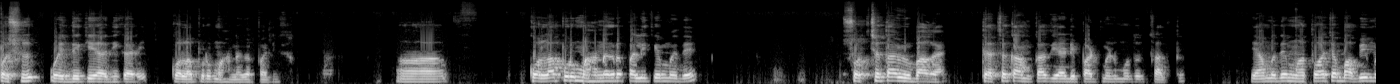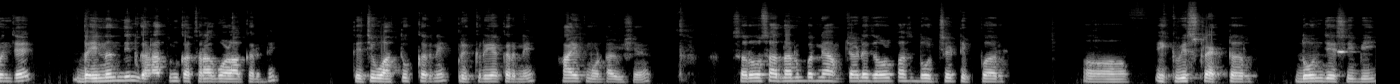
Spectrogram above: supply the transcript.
पशुवैद्यकीय अधिकारी कोल्हापूर महानगरपालिका. अं, कोल्हापूर महानगरपालिकेमध्ये स्वच्छता विभाग आहे. त्याचं कामकाज या डिपार्टमेंटमधून चालतं. यामध्ये महत्त्वाच्या बाबी म्हणजे दैनंदिन घरातून कचरा गोळा करणे त्याची वाहतूक करणे प्रक्रिया करणे हा एक मोठा विषय आहे. सर्वसाधारणपणे आमच्याकडे जवळपास दोनशे टिप्पर एकवीस ट्रॅक्टर दोन जे सी बी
